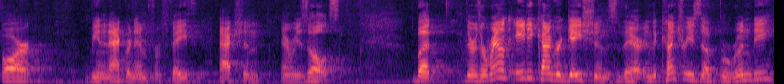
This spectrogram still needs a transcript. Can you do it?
FAR being an acronym for faith, action, and results. But there's around 80 congregations there in the countries of Burundi,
